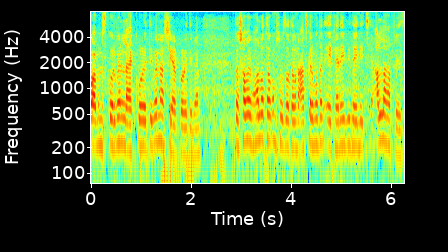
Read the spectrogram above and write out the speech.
কমেন্টস করবেন লাইক করে দেবেন আর শেয়ার করে দেবেন। তো সবাই ভালো থাকুন, সুস্থ থাকুন। আজকের মতন এখানেই বিদায় নিচ্ছে। আল্লাহ হাফেজ।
